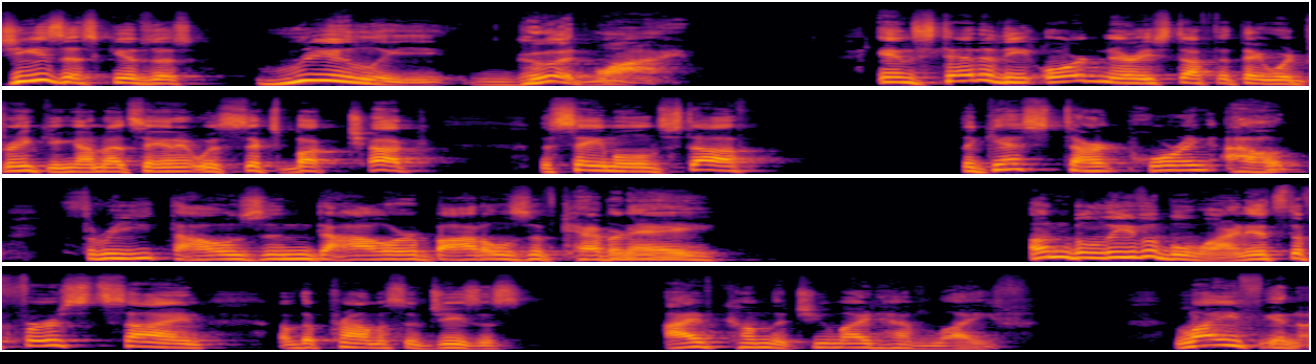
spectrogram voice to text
Jesus gives us really good wine. Instead of the ordinary stuff that they were drinking, I'm not saying it was six buck chuck, the same old stuff, the guests start pouring out $3,000 bottles of Cabernet. Unbelievable wine. It's the first sign of the promise of Jesus. I've come that you might have life. Life in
